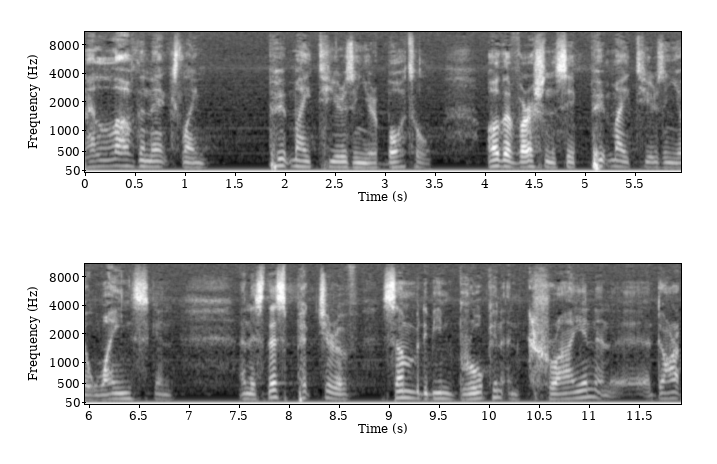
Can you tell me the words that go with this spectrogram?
And I love the next line Put my tears in your bottle. Other versions say, Put my tears in your wineskin. And it's this picture of somebody being broken and crying in a dark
